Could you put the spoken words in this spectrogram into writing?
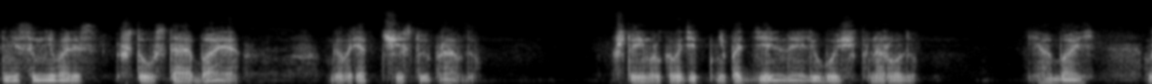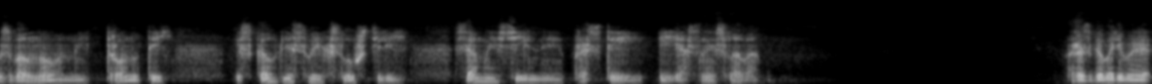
не сомневались, что уста Абая говорят чистую правду, что им руководит неподдельная любовь к народу. И Абай, взволнованный, тронутый, искал для своих слушателей самые сильные, простые и ясные слова. Разговаривая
